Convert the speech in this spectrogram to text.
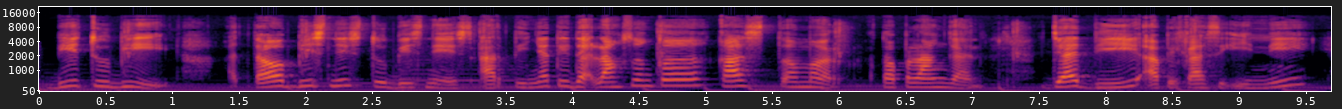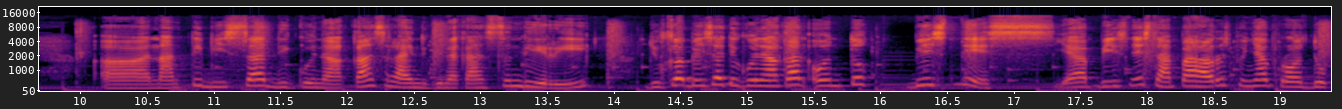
B2B atau business to business. Artinya tidak langsung ke customer atau pelanggan. Jadi aplikasi ini uh, nanti bisa digunakan selain digunakan sendiri juga bisa digunakan untuk bisnis. Ya bisnis tanpa harus punya produk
